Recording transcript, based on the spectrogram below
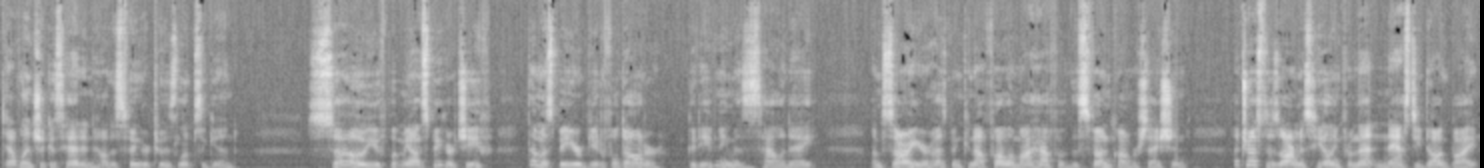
Devlin shook his head and held his finger to his lips again. So, you've put me on speaker, Chief. That must be your beautiful daughter. Good evening, Mrs. Halliday. I'm sorry your husband cannot follow my half of this phone conversation. I trust his arm is healing from that nasty dog bite.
